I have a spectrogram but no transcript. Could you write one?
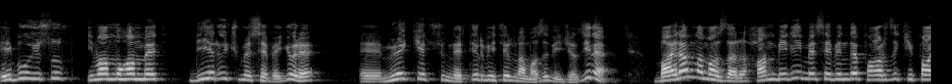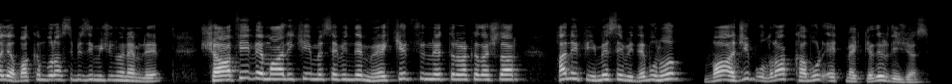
Ebu Yusuf, İmam Muhammed diğer 3 mezhebe göre e, müekket sünnettir vitir namazı diyeceğiz. Yine bayram namazları Hanbeli mezhebinde farz-ı kifaya bakın burası bizim için önemli. Şafii ve Maliki mezhebinde müekket sünnettir arkadaşlar. Hanefi mezhebi de bunu vacip olarak kabul etmektedir diyeceğiz.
